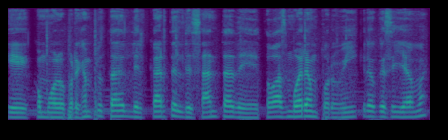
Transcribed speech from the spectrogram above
que como por ejemplo está el del cártel de Santa de Todas mueren por mí, creo que se llama,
